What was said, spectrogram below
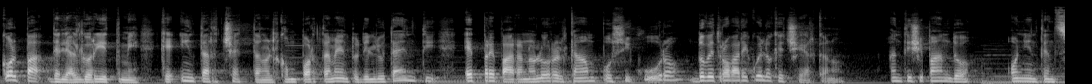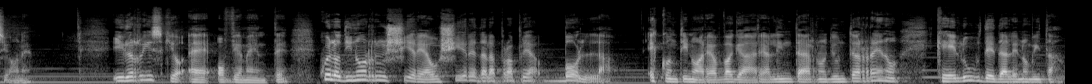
colpa degli algoritmi che intercettano il comportamento degli utenti e preparano loro il campo sicuro dove trovare quello che cercano, anticipando ogni intenzione. Il rischio è, ovviamente, quello di non riuscire a uscire dalla propria bolla e continuare a vagare all'interno di un terreno che elude dalle novità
